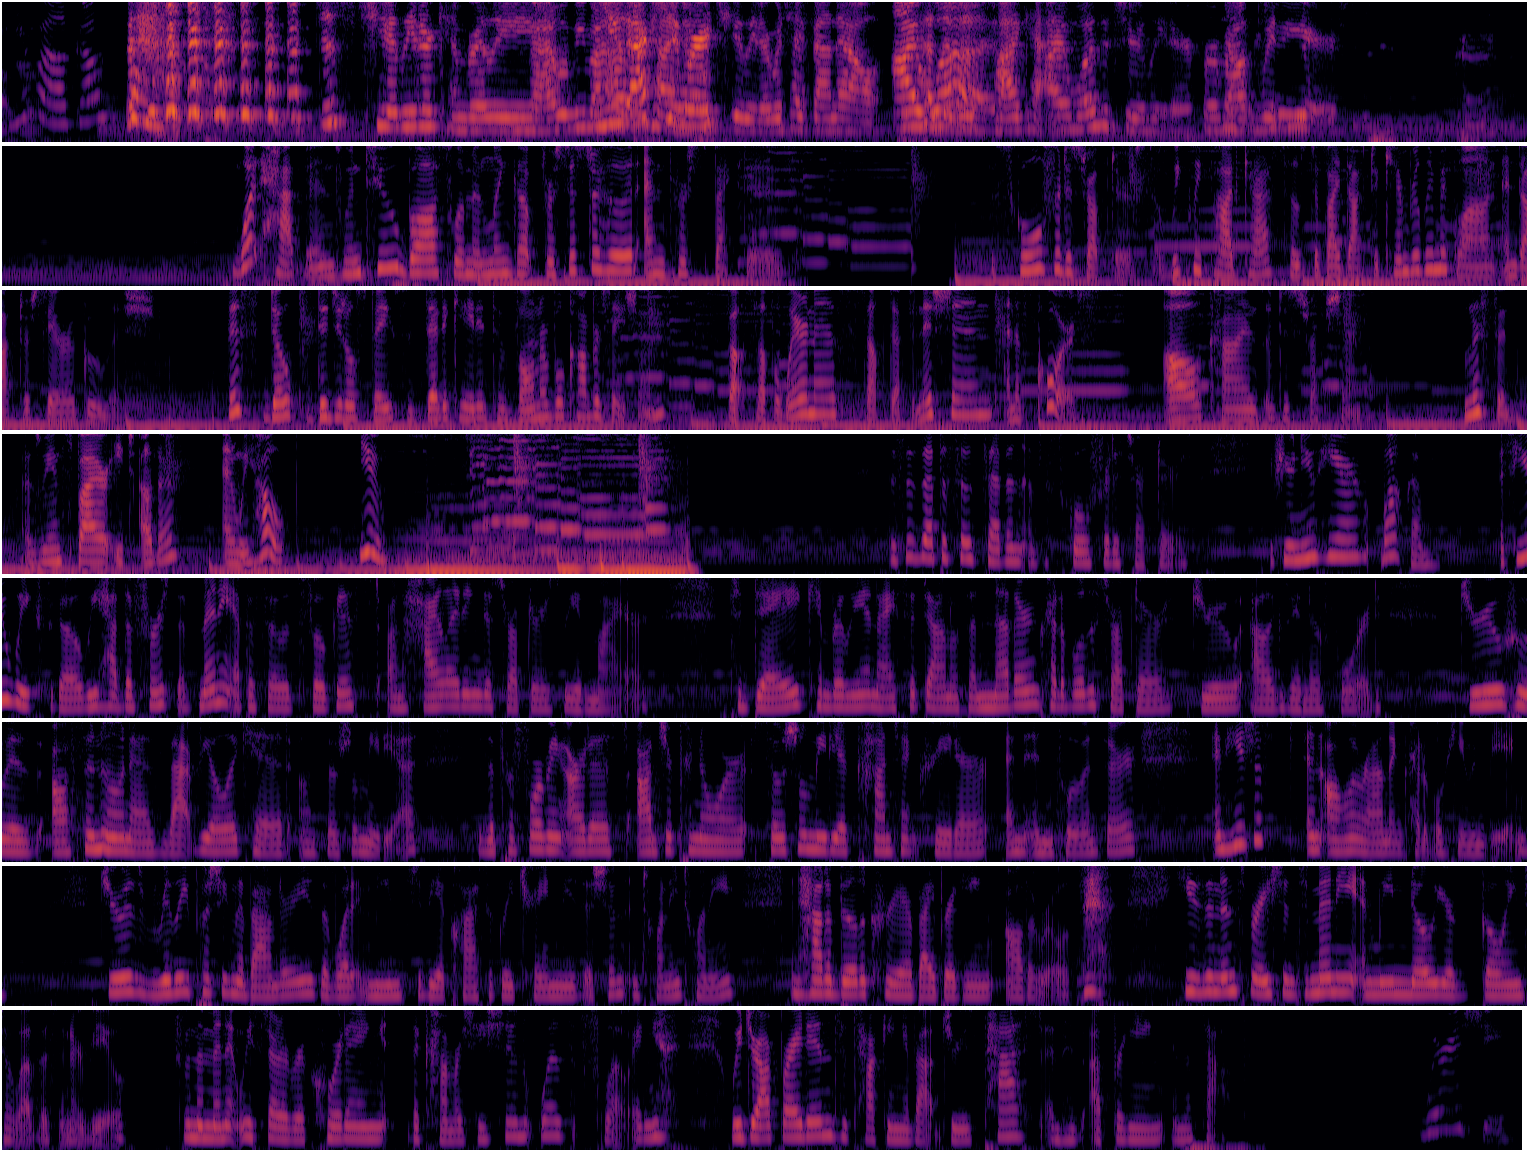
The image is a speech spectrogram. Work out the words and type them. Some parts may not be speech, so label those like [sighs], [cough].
I'll, You're I'll- welcome. [laughs] Just cheerleader Kimberly. That would be my You actually title. were a cheerleader, which I found out I because was. of this podcast. I was a cheerleader for about two With- years. okay. What happens when two boss women link up for sisterhood and perspective? The School for Disruptors, a weekly podcast hosted by Dr. Kimberly McLeod and Dr. Sarah Goolish. This dope digital space is dedicated to vulnerable conversations about self awareness, self definition, and of course, all kinds of disruption. Listen as we inspire each other, and we hope you. This is episode 7 of the School for Disruptors. If you're new here, welcome. A few weeks ago, we had the first of many episodes focused on highlighting disruptors we admire. Today, Kimberly and I sit down with another incredible disruptor, Drew Alexander Forde. Drew, who is also known as That Viola Kid on social media, is a performing artist, entrepreneur, social media content creator, and influencer, and he's just an all around incredible human being. Drew is really pushing the boundaries of what it means to be a classically trained musician in 2020 and how to build a career by breaking all the rules. [laughs] He's an inspiration to many, and we know you're going to love this interview. From the minute we started recording, the conversation was flowing. [laughs] We drop right into talking about Drew's past and his upbringing in the South. Where is she?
